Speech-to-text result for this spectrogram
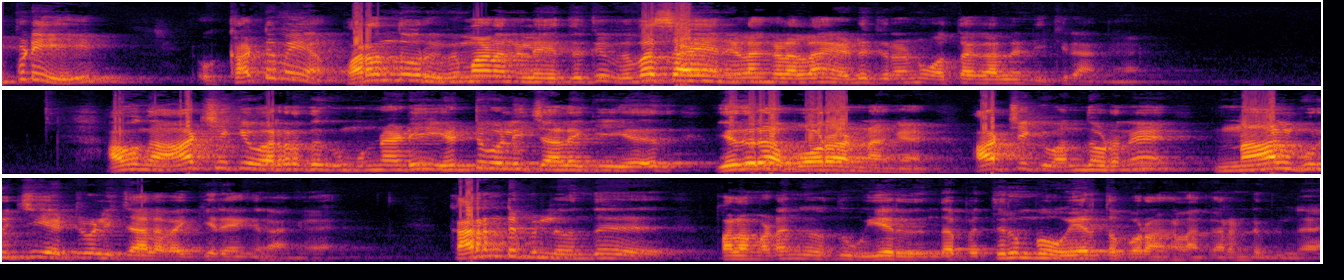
இப்படி கடுமையாக பரந்தூர் விமான நிலையத்துக்கு விவசாய நிலங்களெல்லாம் எடுக்கிறேன்னு ஒத்த காலில் நிற்கிறாங்க அவங்க ஆட்சிக்கு வர்றதுக்கு முன்னாடி எட்டு வழிச்சாலைக்கு எதிராக போராடினாங்க. ஆட்சிக்கு வந்த உடனே நாள் குறித்து எட்டு வழிச்சாலை வைக்கிறேங்கிறாங்க. கரண்ட் பில்லு வந்து பல மடங்கு வந்து உயருது. இந்த இப்போ திரும்ப உயர்த்த போகிறாங்களாம் கரண்ட் பில்லை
